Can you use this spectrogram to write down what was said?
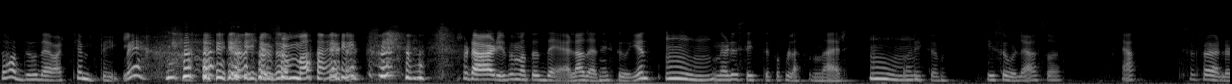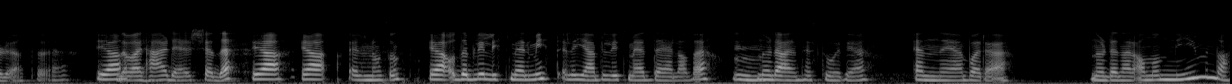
Så hadde jo det vært kjempehyggelig for meg. For da er du på en måte del av den historien. Mm. Når du sitter på plassen der og Mm. liksom i sola, så ja, så føler du at eh, Ja, det var her det skjedde. ja, ja, Eller noe sånt. ja, og det blir litt mer mitt, eller jeg blir litt mer del av det Mm. når det er en historie, enn jeg bare Når den er anonym, da.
